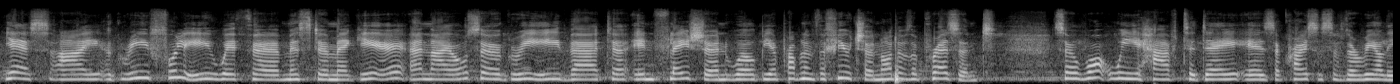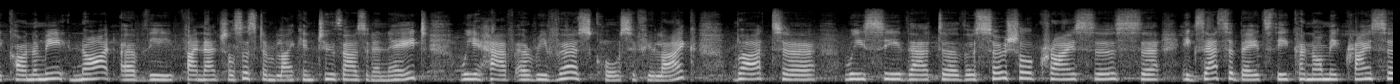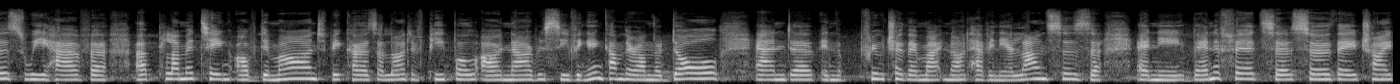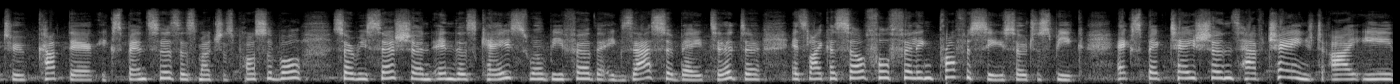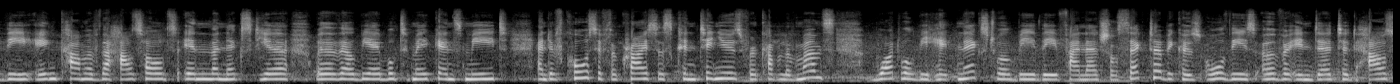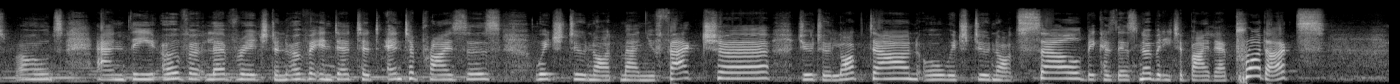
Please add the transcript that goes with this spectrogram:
Yes, I agree fully with uh, Mr. Meghir, and I also agree that uh, inflation will be a problem of the future, not of the present. So what we have today is a crisis of the real economy, not of the financial system like in 2008. We have a reverse course, if you like, but uh, we see that uh, the social crisis uh, exacerbates the economic crisis. We have uh, a plummeting of demand because a lot of people are now receiving income. They're on the dole, and uh, in the future they might not have any allowances, uh, any benefits uh, so they try to cut their expenses as much as possible. So recession in this case will be further exacerbated. Uh, it's like a self-fulfilling prophecy, so to speak. Expectations have changed, i.e., the income of the households in the next year, whether they'll be able to make ends meet. And of course, if the crisis continues for a couple of months, what will be hit next will be the financial sector because all these over indebted households and the over leveraged and over indebted enterprises which do not manufacture due to lockdown or which do not sell because there's nobody to buy their products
